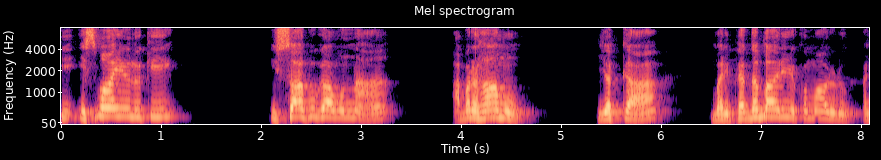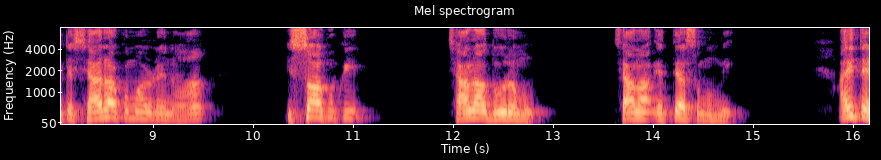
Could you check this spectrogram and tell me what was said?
ఈ ఇస్మాయిలుకి ఇస్సాకుగా ఉన్న అబ్రహాము యొక్క మరి పెద్ద భార్య కుమారుడు అంటే శారా కుమారుడైన ఇస్సాకుకి చాలా దూరము చాలా వ్యత్యాసం ఉంది అయితే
